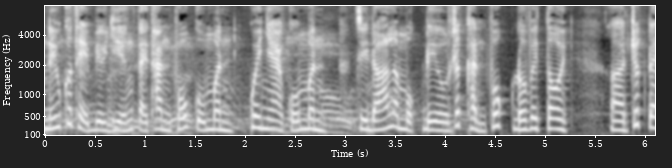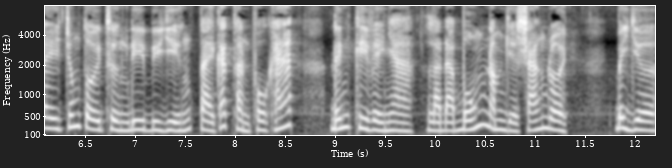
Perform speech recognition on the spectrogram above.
Nếu có thể biểu diễn tại thành phố của mình, quê nhà của mình, thì đó là một điều rất hạnh phúc đối với tôi. À, trước đây chúng tôi thường đi biểu diễn tại các thành phố khác, đến khi về nhà là đã 4-5 giờ sáng rồi. Bây giờ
